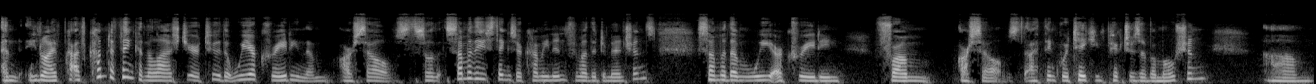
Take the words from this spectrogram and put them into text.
and you know, I've I've come to think in the last year too that we are creating them ourselves. So that some of these things are coming in from other dimensions, some of them we are creating from ourselves. I think we're taking pictures of emotion. Um,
